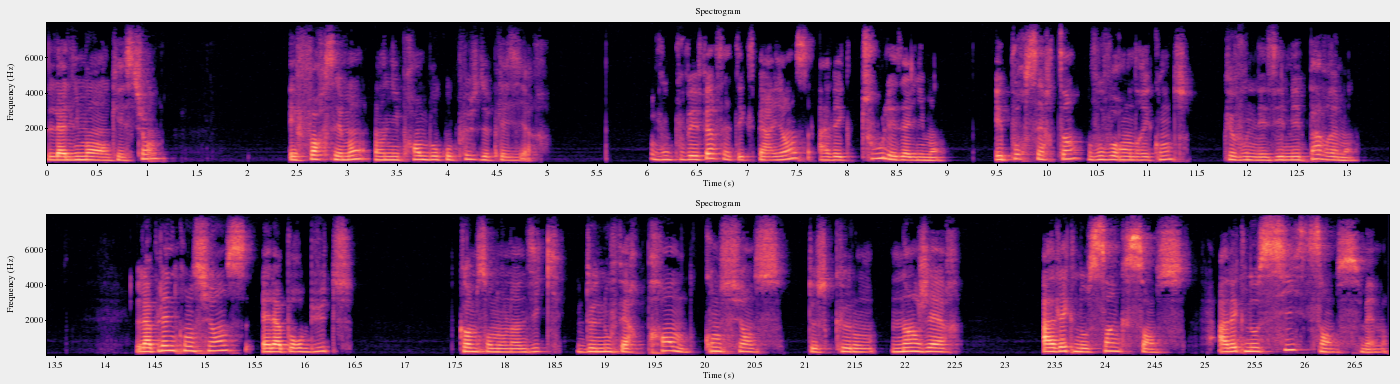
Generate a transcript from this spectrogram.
l'aliment en question et forcément, on y prend beaucoup plus de plaisir. Vous pouvez faire cette expérience avec tous les aliments. Et pour certains, vous vous rendrez compte que vous ne les aimez pas vraiment. La pleine conscience, elle a pour but, comme son nom l'indique, de nous faire prendre conscience de ce que l'on ingère avec nos cinq sens, avec nos six sens même.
